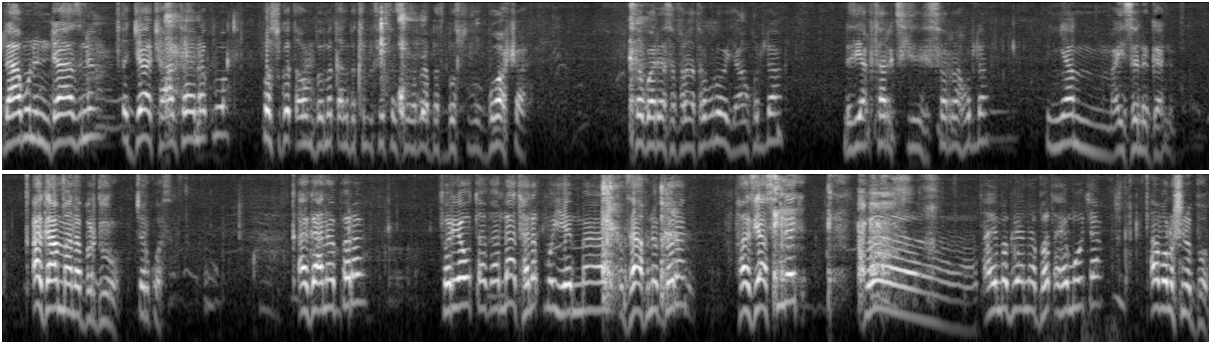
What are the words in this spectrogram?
ላሙን እንዳያዝነ ጥጃ ቻል ተነቅሎ በሱ ገጣውን በመጣን በትምህርት የተሰራበት በሱ በዋሻ ተጓዳ ስፍራ ተብሎ ያን ሁላ እንደዚህ ያለ ታሪክ ሲሰራ ሁላ እኛም አይዘነጋንም። ቀጋማ ነበር ድሮ ጭርቆስ ቀጋ ነበረ። ፍሬው ጠቀላ ተለቅሞ የማያልቅ ዛፍ ነበረ። ከዚያ ስንሄድ በጣይ መግቢያና በጣይ መውጫ ጠበሎች ነበሩ፣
